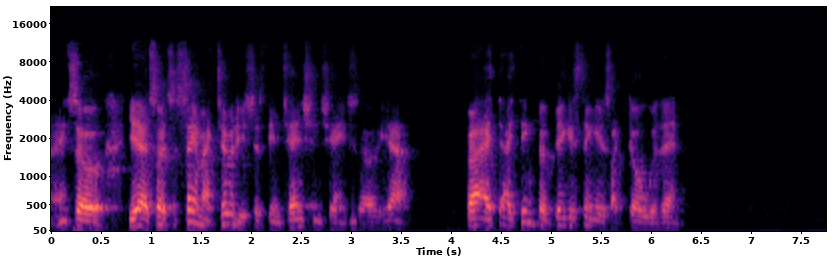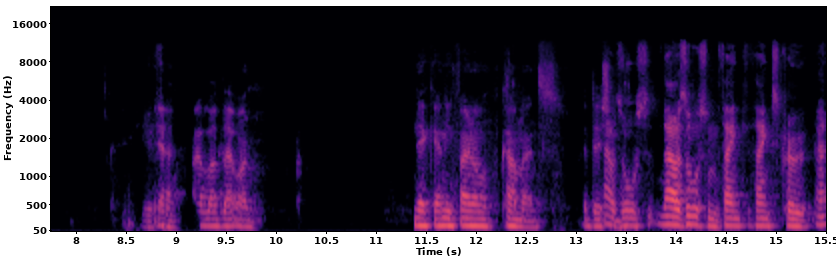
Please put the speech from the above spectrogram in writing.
Right? So yeah, so it's the same activity, it's just the intention change. So yeah, but I, I think the biggest thing is like go within. Yeah, I love that one. Nick, any final comments? That was awesome. That was awesome. Thank, thanks, crew. Uh,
